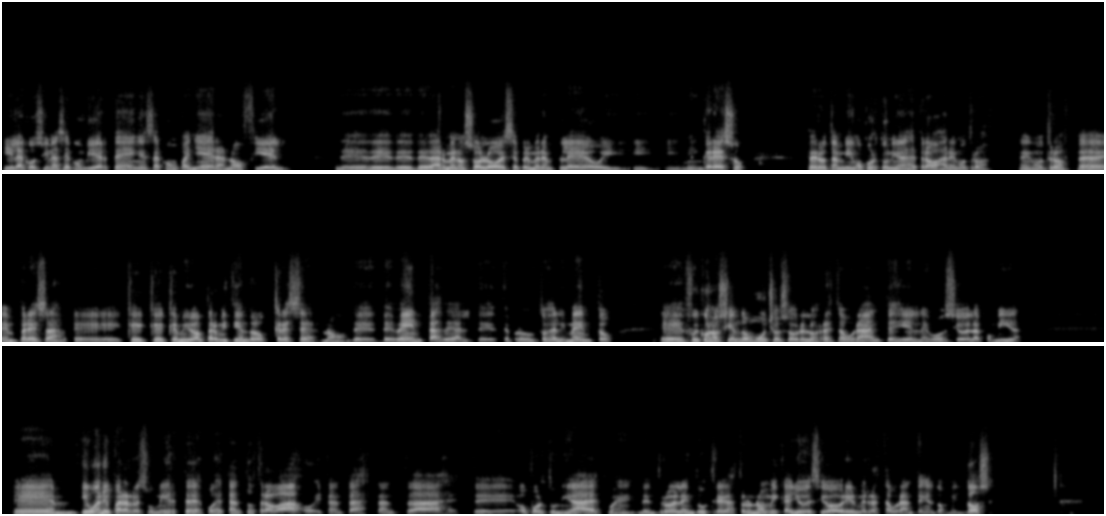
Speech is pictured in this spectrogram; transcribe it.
Y la cocina se convierte en esa compañera, ¿no? Fiel, de, de, de, darme no solo ese primer empleo y, y, mi ingreso, pero también oportunidades de trabajar en otros en otras eh, empresas eh, que, que, me iban permitiendo crecer, ¿no? De, ventas de, productos de alimento, eh, fui conociendo mucho sobre los restaurantes y el negocio de la comida. Eh, y bueno, y para resumirte, después de tantos trabajos y tantas, tantas este, oportunidades pues, dentro de la industria gastronómica, yo decido abrir mi restaurante en el 2012.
